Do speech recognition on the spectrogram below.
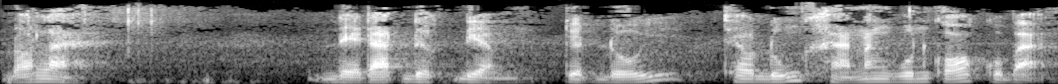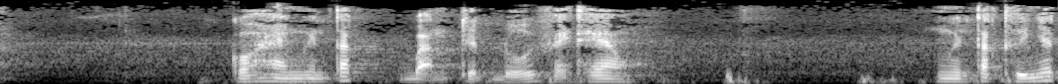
đó là để đạt được điểm tuyệt đối theo đúng khả năng vốn có của bạn. Có hai nguyên tắc bạn tuyệt đối phải theo. Nguyên tắc thứ nhất,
